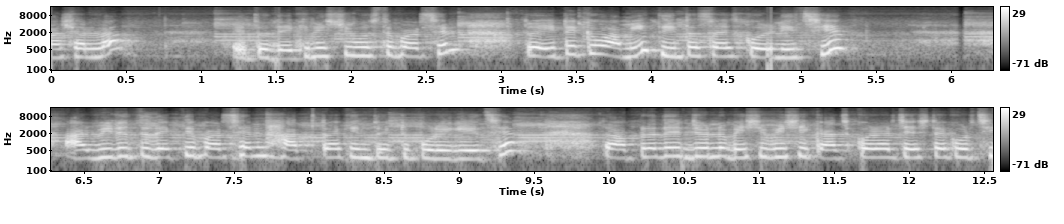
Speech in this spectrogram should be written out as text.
মাসাল্লাহ এই তো দেখে নিশ্চয়ই বুঝতে পারছেন। তো এটাকেও আমি তিনটা স্লাইস করে নিচ্ছি। আর ভিডিওতে দেখতে পাচ্ছেন হাতটা কিন্তু একটু পড়ে গিয়েছে। তো আপনাদের জন্য বেশি বেশি কাজ করার চেষ্টা করছি,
